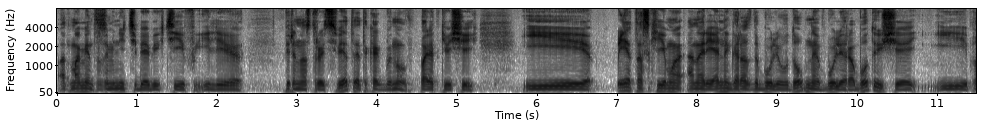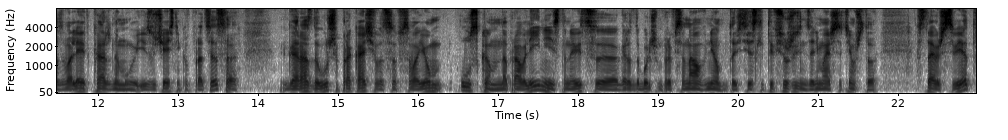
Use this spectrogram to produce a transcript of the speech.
от момента заменить тебе объектив или перенастроить свет, это как бы, ну, в порядке вещей. И эта схема, она реально гораздо более удобная, более работающая и позволяет каждому из участников процесса гораздо лучше прокачиваться в своем узком направлении и становиться гораздо большим профессионалом в нем. То есть, если ты всю жизнь занимаешься тем, что ставишь свет,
